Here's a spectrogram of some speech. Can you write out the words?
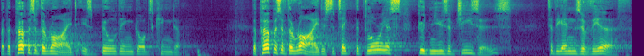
But the purpose of the ride is building God's kingdom. The purpose of the ride is to take the glorious good news of Jesus to the ends of the earth.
